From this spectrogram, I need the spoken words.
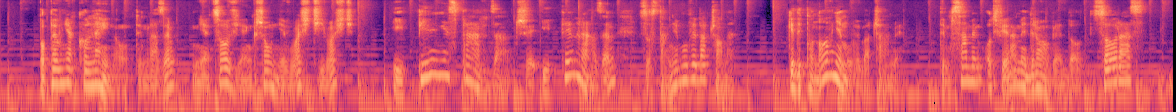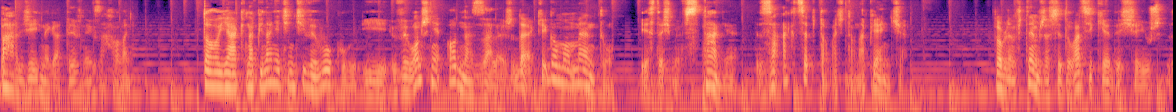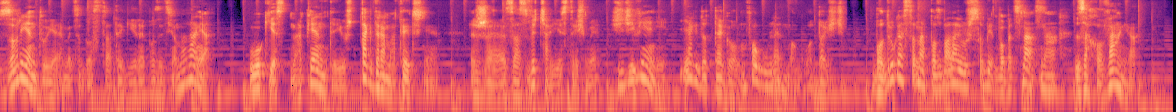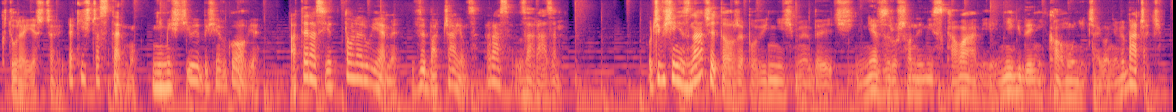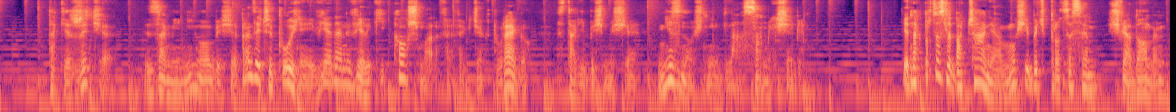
popełnia kolejną, tym razem nieco większą niewłaściwość i pilnie sprawdza, czy i tym razem zostanie mu wybaczone. Kiedy ponownie mu wybaczamy, tym samym otwieramy drogę do coraz bardziej negatywnych zachowań. To jak napinanie cięciwy łuku i wyłącznie od nas zależy, do jakiego momentu jesteśmy w stanie zaakceptować to napięcie. Problem w tym, że w sytuacji, kiedy się już zorientujemy co do strategii repozycjonowania, łuk jest napięty już tak dramatycznie, że zazwyczaj jesteśmy zdziwieni, jak do tego w ogóle mogło dojść. Bo druga strona pozwala już sobie wobec nas na zachowania, które jeszcze jakiś czas temu nie mieściłyby się w głowie, a teraz je tolerujemy, wybaczając raz za razem. Oczywiście nie znaczy to, że powinniśmy być niewzruszonymi skałami i nigdy nikomu niczego nie wybaczać. Takie życie zamieniłoby się prędzej czy później w jeden wielki koszmar, w efekcie którego stalibyśmy się nieznośni dla samych siebie. Jednak proces wybaczania musi być procesem świadomym.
